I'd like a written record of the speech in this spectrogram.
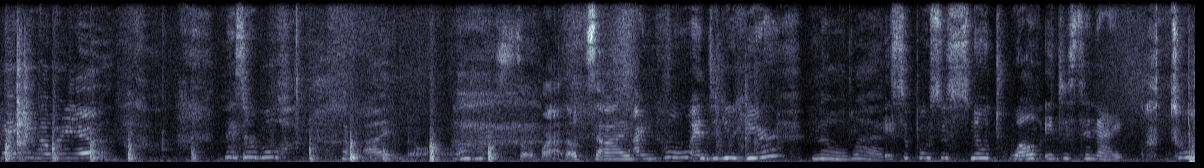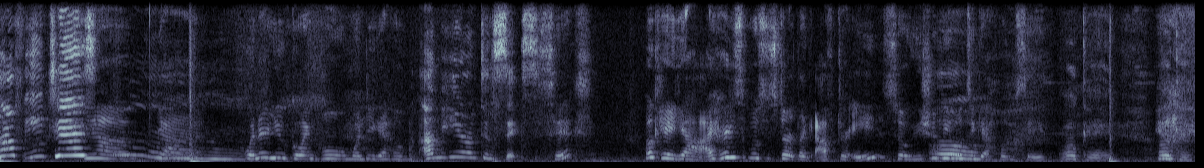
Hey, how are you? Miserable. I know. It's so bad outside. I know, and did you hear? No, what? It's supposed to snow 12 inches tonight. 12 inches? Yeah, yeah. Mm. When are you going home? When do you get home? I'm here until 6. Six? Okay, yeah. I heard it's supposed to start like after 8, so you should be able to Oh. get home safe. Okay. Okay.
